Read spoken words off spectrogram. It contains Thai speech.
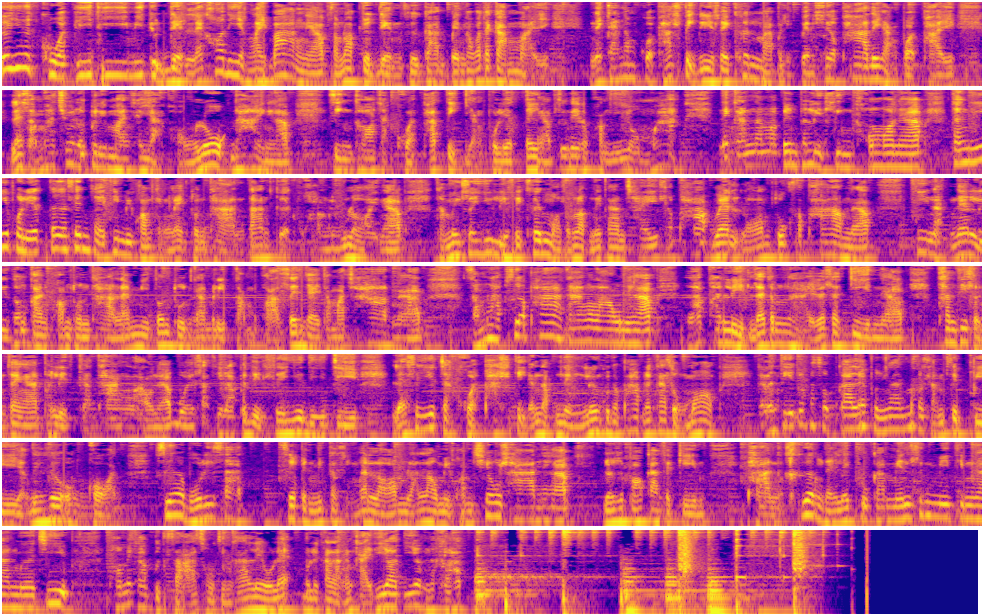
สื้อยืดขวด PT มีจุดเด่นและข้อดีอย่างไรบ้างเนี่ยครับสำหรับจุดเด่นคือการเป็นนวัตกรรมใหม่ ในการนำขวดพลาสติกรีไซเคิลมาผลิตเป็นเสื้อผ้าได้อย่างปลอดภัย และสามารถช่วยลดปริมาณขยะของโลกได้นะครับสิ่งทอจากขวดพลาสติกอย่างโพลีเอสเตอร์นะครับซึ่งได้รับความนิยมมาก ในการนำมาเป็นผลิตสิ่งทอนะครับทั้งนี้โพลีเอสเตอร์เส้นใยที่มีความแข็งแรงทนทานต้านเกิดความริ้วรอยนะครับทำให้เสื้อยืดรีไซเคิลเหมาะสำหรับในการใช้สภาพแวดล้อมทุกสภาพนะครับที่หนักแน่นหรือต้องการความทนทานและมีต้นทุนการผลิตต่ำกว่าเส้นใยธรรมชาตินะครับสำหรับเสื้อผ้าทางเรานะครับรับผลิตและจำหน่ายและสกรีนนะครับท่านที่สนใจงานผลิตกับทางเรานะครับบริษัทที่รับผลิตเสื้อยืดดีจีและเสื้อยืดจากขวดพลาสติกอันดับหนึ่งเรื่องคุณภาพและการส่งมอบการันตีด้วยประสบการณ์และผลงานมากกว่า 30 ปี อย่างดีเสื้อองค์กร เสื้อบริษัท เสื้อเป็นมิตรต่อสิ่งแวดล้อม และเรามีความเชี่ยวชาญนะครับ โดยเฉพาะการสกรีน ผ่านเครื่อง Direct to Garment ซึ่งมีทีมงานมืออาชีพ พร้อมให้คำปรึกษาส่งสินค้าเร็วและบริการหลังการขายที่ยอดเยี่ยมนะครับ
